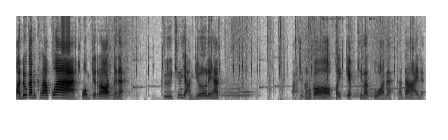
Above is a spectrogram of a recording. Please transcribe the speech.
มาดูกันครับว่าผมจะรอดไหมนะ คือชื่ออย่างเยอะเลยครับ ไปเดี๋ยวเราก็ค่อยเก็บทีละตัวนะ ถ้าได้เนี่ย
